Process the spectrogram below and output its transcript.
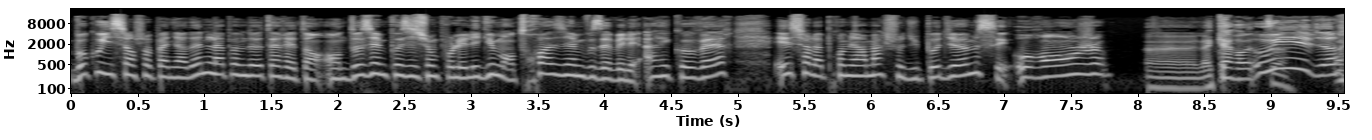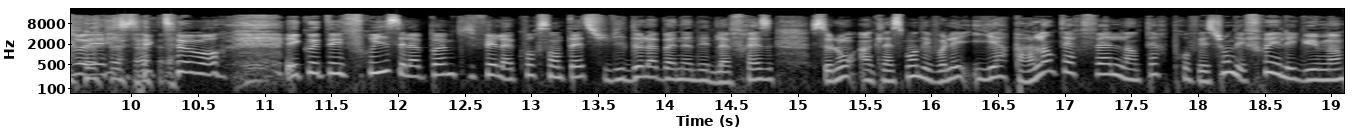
beaucoup ici en Champagne-Ardenne. La pomme de terre étant en deuxième position pour les légumes. En troisième, vous avez les haricots verts. Et sur la première marche du podium, c'est orange. Euh, La carotte. Oui, bien joué, exactement. Et côté fruits, c'est la pomme qui fait la course en tête, suivie de la banane et de la fraise, selon un classement dévoilé hier par l'Interfel, l'interprofession des fruits et légumes.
